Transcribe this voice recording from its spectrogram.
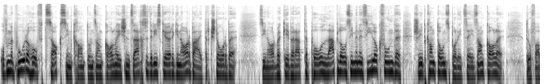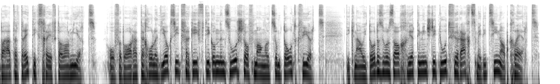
Auf einem Bauernhof Sachs im Kanton St. Gallen ist ein 36-jähriger Arbeiter gestorben. Sein Arbeitgeber hat den Pol leblos in einem Silo gefunden, schrieb die Kantonspolizei St. Gallen. Daraufhin hat er die Rettungskräfte alarmiert. Offenbar hat eine Kohlendioxidvergiftung und ein Sauerstoffmangel zum Tod geführt. Die genaue Todesursache wird im Institut für Rechtsmedizin abgeklärt.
